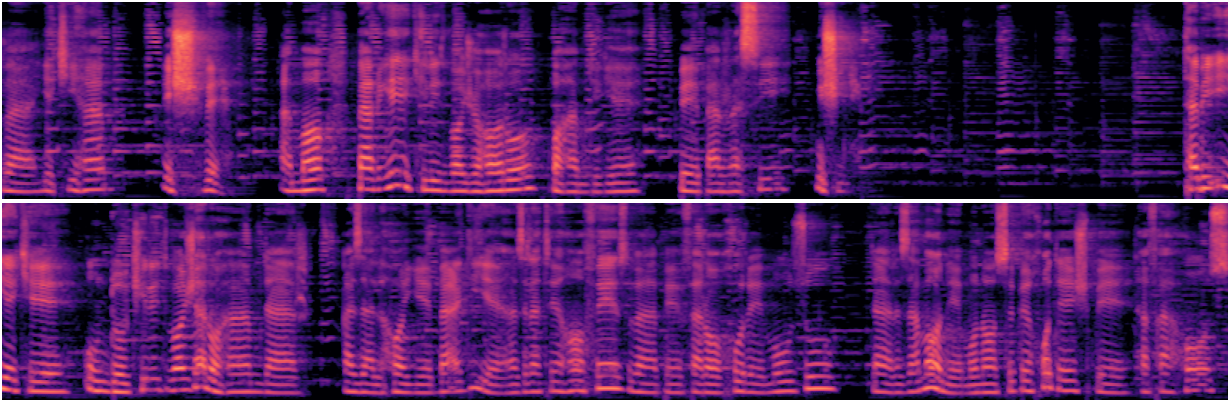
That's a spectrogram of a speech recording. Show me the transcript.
و یکی هم اشوه اما بقیه کلید واژه ها رو با همدیگه به بررسی میشینیم. طبیعیه که اون دو کلید واژه رو هم در غزلهای بعدی حضرت حافظ و به فراخور موضوع در زمان مناسب خودش به تفحص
